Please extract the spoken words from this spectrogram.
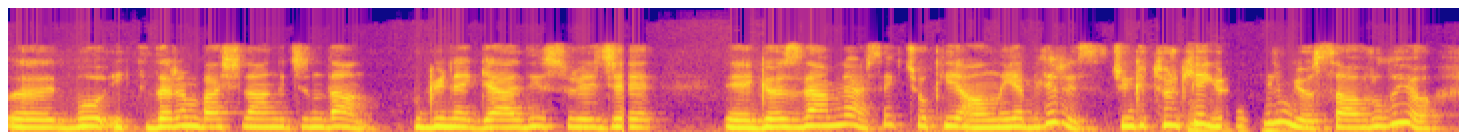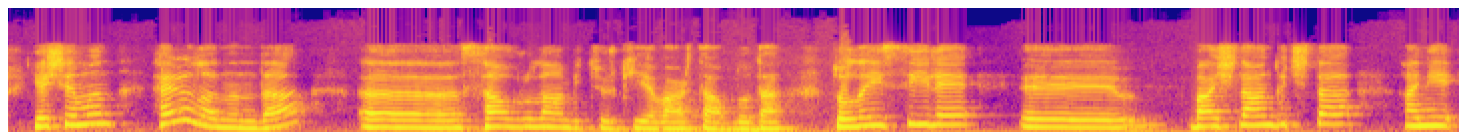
e, bu iktidarın başlangıcından bugüne geldiği sürece e, gözlemlersek çok iyi anlayabiliriz. Çünkü Türkiye yönetilmiyor, savruluyor. Yaşamın her alanında e, savrulan bir Türkiye var tabloda. Dolayısıyla e, başlangıçta hani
